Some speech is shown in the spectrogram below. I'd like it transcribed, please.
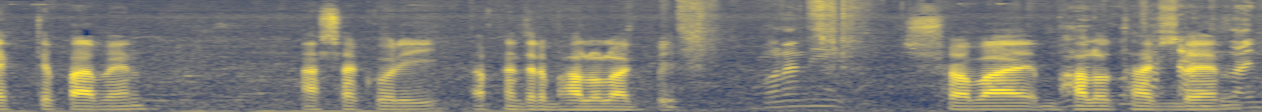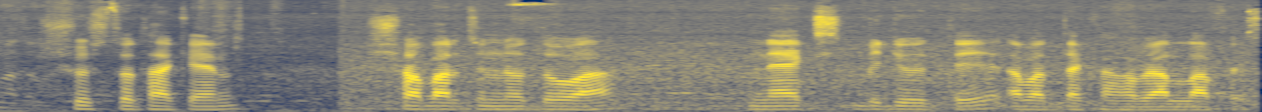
দেখতে পাবেন। আশা করি আপনাদের ভালো লাগবে। সবাই ভালো থাকবেন, সুস্থ থাকেন। সবার জন্য দোয়া। নেক্সট ভিডিওতে আবার দেখা হবে। আল্লাহ হাফেজ।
